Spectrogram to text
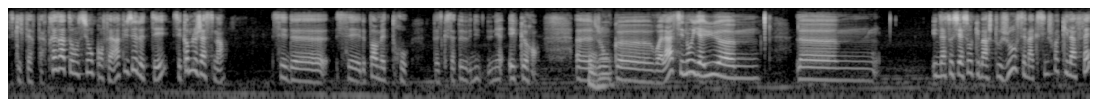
Ce qui fait faire très attention quand on fait infuser le thé. C'est comme le jasmin. C'est de c'est de pas en mettre trop parce que ça peut devenir- écœurant. Euh, Mhm. Donc euh, voilà. Sinon, il y a eu le, une association qui marche toujours. C'est Maxime, je crois qu'il l'a fait.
